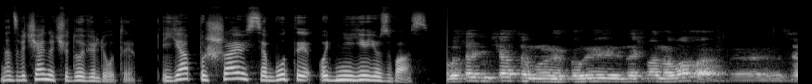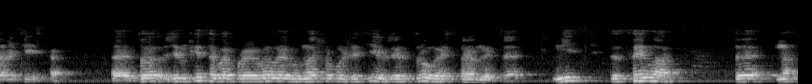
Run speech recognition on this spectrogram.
надзвичайно чудові люди. Я пишаюся бути однією з вас. Останнім часом, е, коли знайшла навала е, ця російська, е, то жінки себе проявили в нашому житті вже з другої сторони. Це міць, це сила, це, на-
